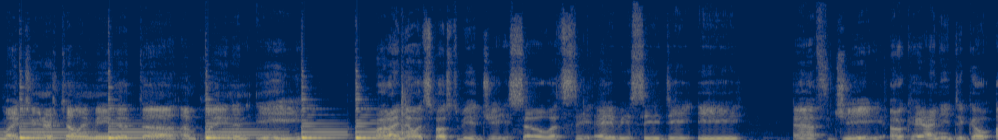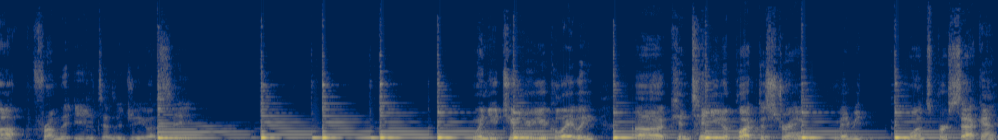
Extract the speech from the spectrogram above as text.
my tuner's telling me that uh, I'm playing an E, but I know it's supposed to be a G. So let's see. A, B, C, D, E, F, G. Okay, I need to go up from the E to the G. Let's see. When you tune your ukulele, uh, continue to pluck the string, maybe once per second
